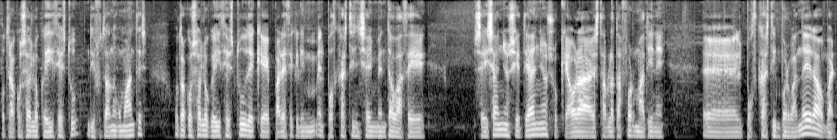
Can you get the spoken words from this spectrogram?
otra cosa es lo que dices tú, disfrutando como antes. Otra cosa es lo que dices tú de que parece que el podcasting se ha inventado hace 6 años, 7 años, o que ahora esta plataforma tiene eh, el podcasting por bandera. O, bueno,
